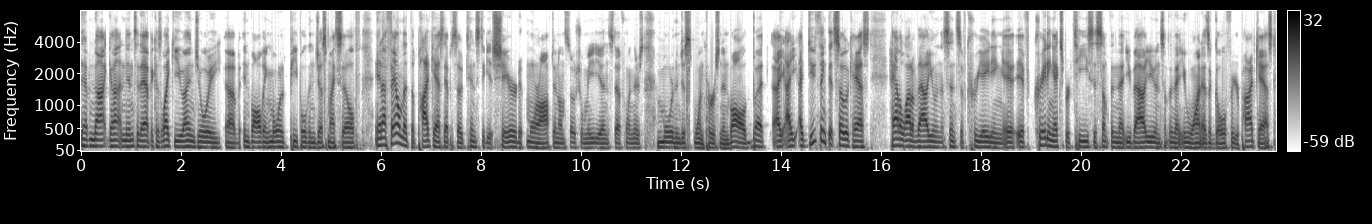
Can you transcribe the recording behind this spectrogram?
have not gotten into that because, like you, I enjoy uh, involving more people than just myself. And I found that the podcast episode tends to get shared more often on social media and stuff when there's more than just one person involved. But I, I, I do think that SoloCast have a lot of value in the sense of creating. If creating expertise is something that you value and something that you want as a goal for your podcast,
